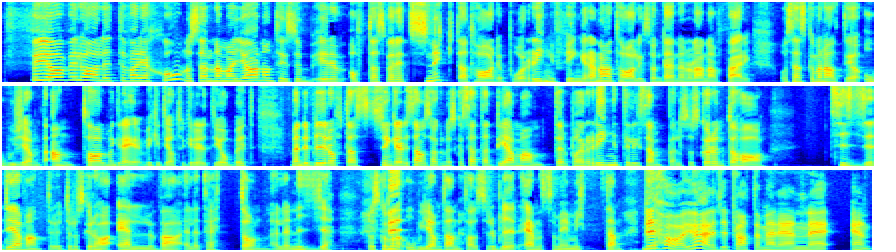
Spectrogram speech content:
För jag vill ha lite variation och sen när man gör någonting så är det oftast väldigt snyggt att ha det på ringfingrarna, att ha liksom den i någon annan färg. Och sen ska man alltid ha ojämnt antal med grejer, vilket jag tycker är lite jobbigt. Men det blir oftast snyggare. Det är samma sak om du ska sätta diamanter på en ring till exempel, så ska du inte ha 10 diamanter utan då ska du ha 11 eller 13 eller 9. Då ska man Vi- ha ojämnt antal så det blir en som är i mitten. Vi hör ju här att vi pratar med en, eh, en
